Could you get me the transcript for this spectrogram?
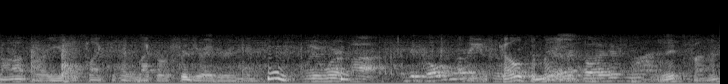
hot, or you just like to have it like a refrigerator in here? Hmm. We were hot. Is it cold? I think it's. Cold to me. Really cold here? It's fine.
